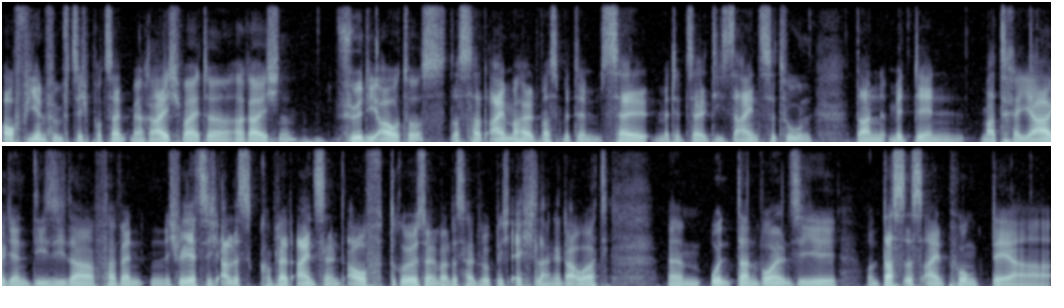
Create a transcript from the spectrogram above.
auch 54% mehr Reichweite erreichen für die Autos. Das hat einmal halt was mit dem Zell, mit dem Zelldesign zu tun, dann mit den Materialien, die sie da verwenden. Ich will jetzt nicht alles komplett einzeln aufdröseln, weil das halt wirklich echt lange dauert. Ähm, und dann wollen sie, und das ist ein Punkt, der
